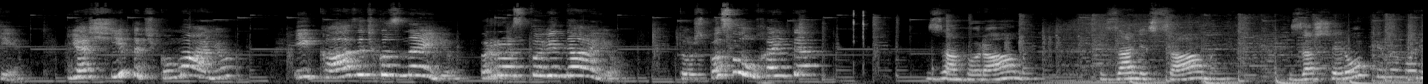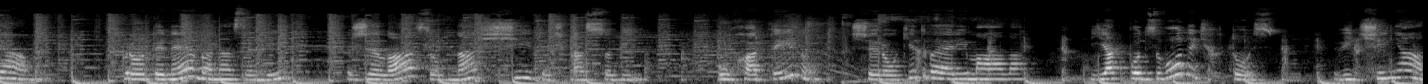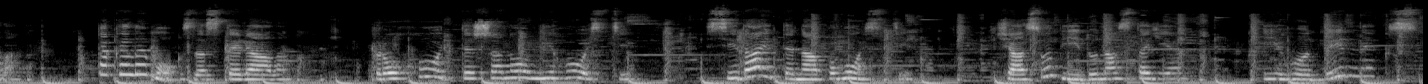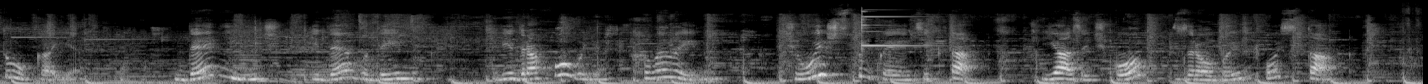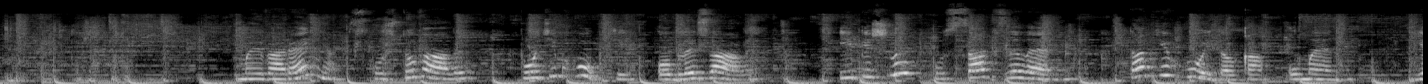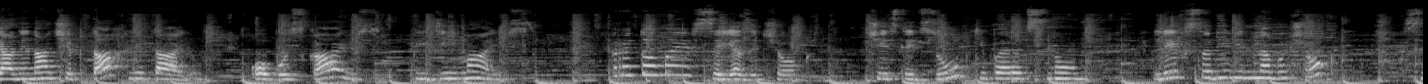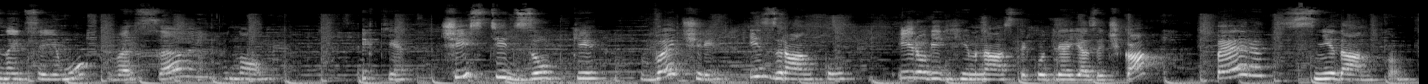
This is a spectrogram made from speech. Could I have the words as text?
дня, дітки! Я щіточку маю і казочку з нею розповідаю. Тож послухайте. За горами, за лісами, за широкими морями, проти неба на землі жила зубна щіточка собі. У хатину широкі двері мала, як подзвонить хтось, відчиняла, та килимок застеляла. Проходьте, шановні гості, сідайте на помості. Час обіду настає, і годинник стукає. День і ніч іде годинник, відраховує хвилину. Чуєш, стукає тік-так, язичком зроби ось так. Ми варення скуштували, потім губки облизали. І пішли у сад зелений, там є гойдалка у мене. Я неначе птах літаю, опускаюсь, підіймаюсь. Притомився язичок, чистить зубки перед сном. Ліг собі він на бочок, сниться йому веселий гном. Дітки, чистіть зубки ввечері і зранку. І робіть гімнастику для язичка перед сніданком.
